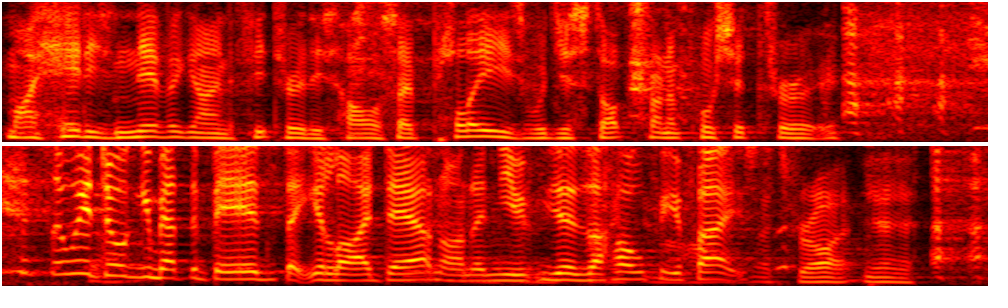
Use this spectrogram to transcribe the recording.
my head is never going to fit through this hole, so please would you stop trying to push it through? so we're talking about the beds that you lie down on and you, there's a hole for your face. That's right, yeah.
